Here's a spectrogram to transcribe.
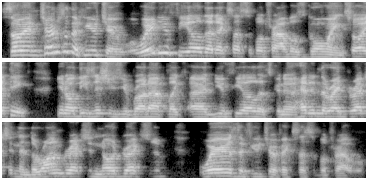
So, in terms of the future, where do you feel that accessible travel is going? So, I think you know these issues you brought up. Like, uh, do you feel it's going to head in the right direction, in the wrong direction, no direction? Where is the future of accessible travel?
